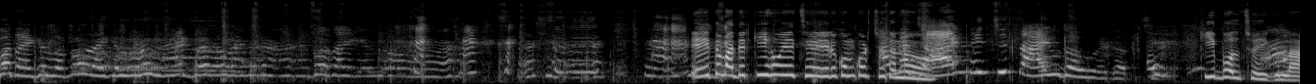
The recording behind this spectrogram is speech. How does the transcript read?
কোথায় গেল কোথায় গেল এই তোমাদের কি হয়েছে? এরকম করছ কেন? হয়ে কি বলছো এগুলা?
